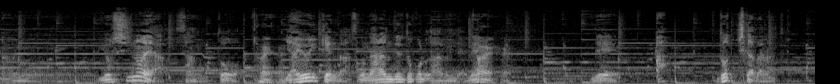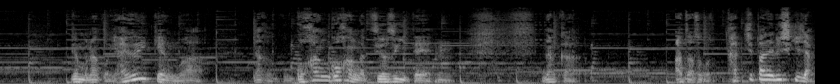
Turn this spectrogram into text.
あの吉野家さんとはいはい。弥生県があそこ並んでるところがあるんだよね、はいはい。であどっちかだなと。でもなんか弥生県はなんかご飯ご飯が強すぎて、なんかあとあそこタッチパネル式じゃん。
